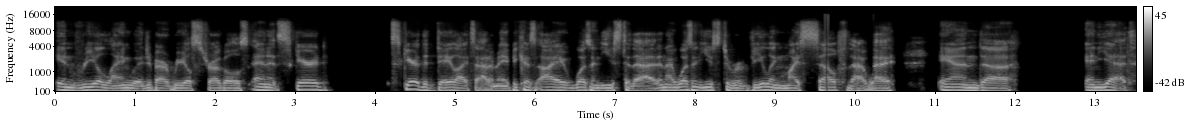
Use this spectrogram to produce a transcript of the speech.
in real language about real struggles and it scared scared the daylights out of me because I wasn't used to that and I wasn't used to revealing myself that way. And uh and yet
